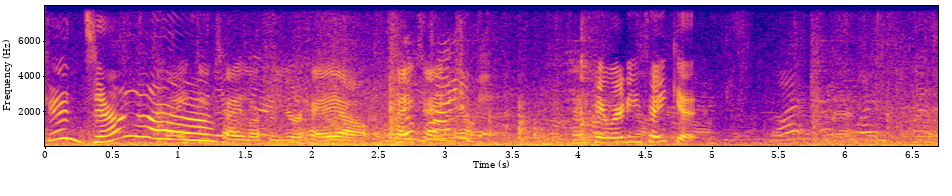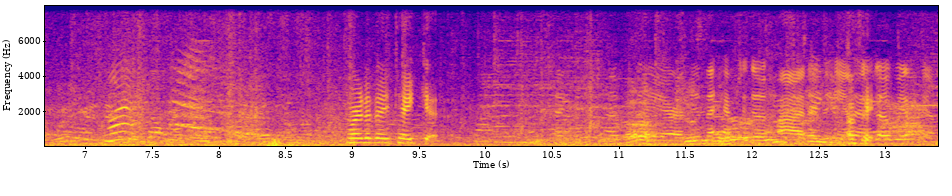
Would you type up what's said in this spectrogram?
Good job. Thank you, Taylor, for your help. Take Taylor. Okay, where do you take it? Where do they take it? Over there, and then they have to go hide it. You Okay. go with them.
